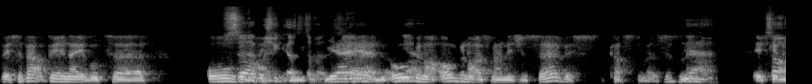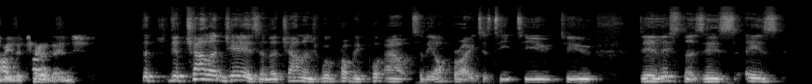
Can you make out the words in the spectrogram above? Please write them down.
but it's about being able to organize, Service your customers, Yeah, yeah. yeah, and Yeah. organize, organize, manage, and service customers, isn't it? yeah, It's So going to be the challenge. the the challenge is, and the challenge we'll probably put out to the operators, to, to you, to you, dear listeners, is is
